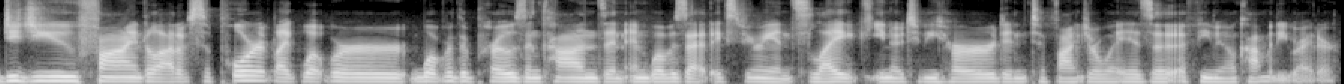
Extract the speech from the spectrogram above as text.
did you find a lot of support? Like what were what were the pros and cons and, and what was that experience like, you know, to be heard and to find your way as a, a female comedy writer?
